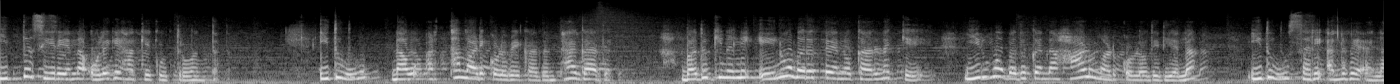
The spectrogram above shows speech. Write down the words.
ಇದ್ದ ಸೀರೆಯನ್ನ ಒಲೆಗೆ ಹಾಕಿ ಕೂತ್ರು ಅಂತ. ಇದು ನಾವು ಅರ್ಥ ಮಾಡಿಕೊಳ್ಳಬೇಕಾದಂತಹ ಗಾದೆ. ಬದುಕಿನಲ್ಲಿ ಏನೋ ಬರುತ್ತೆ ಅನ್ನೋ ಕಾರಣಕ್ಕೆ ಇರುವ ಬದುಕನ್ನ ಹಾಳು ಮಾಡಿಕೊಳ್ಳೋದಿದೆಯಲ್ಲ, ಇದು ಸರಿ ಅಲ್ಲವೇ ಅಲ್ಲ.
